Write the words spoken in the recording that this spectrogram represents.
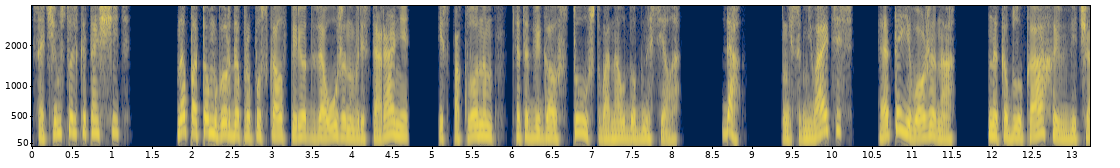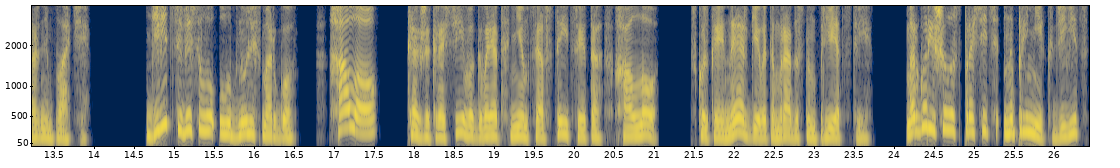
Зачем столько тащить? Но потом гордо пропускал вперед за ужином в ресторане и с поклоном отодвигал стул, чтобы она удобно села. Да, не сомневайтесь, это его жена. На каблуках и в вечернем платье. Девицы весело улыбнулись Марго. «Халло!» Как же красиво говорят немцы-австрийцы это «халло», Сколько энергии в этом радостном приветствии. Марго решила спросить напрямик девиц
